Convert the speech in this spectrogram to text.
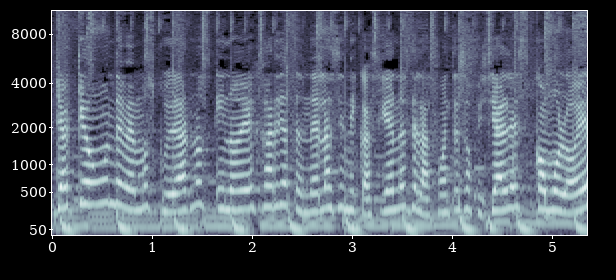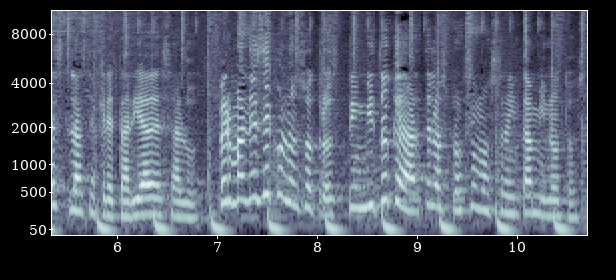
ya que aún debemos cuidarnos y no dejar de atender las indicaciones de las fuentes oficiales como lo es la Secretaría de Salud. Permanece con nosotros, te invito a quedarte los próximos 30 minutos.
